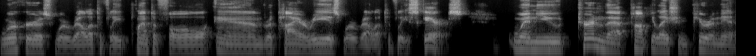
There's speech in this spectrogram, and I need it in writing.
workers were relatively plentiful and retirees were relatively scarce. When you turn that population pyramid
